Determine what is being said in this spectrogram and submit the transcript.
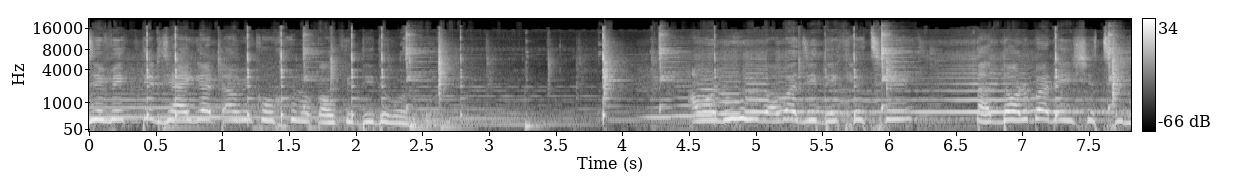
যে ব্যক্তির জায়গাটা আমি কখনো কাউকে দিতে পারব আমার রুহুল বাবাজি দেখেছে, তার দরবারে এসেছিল।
